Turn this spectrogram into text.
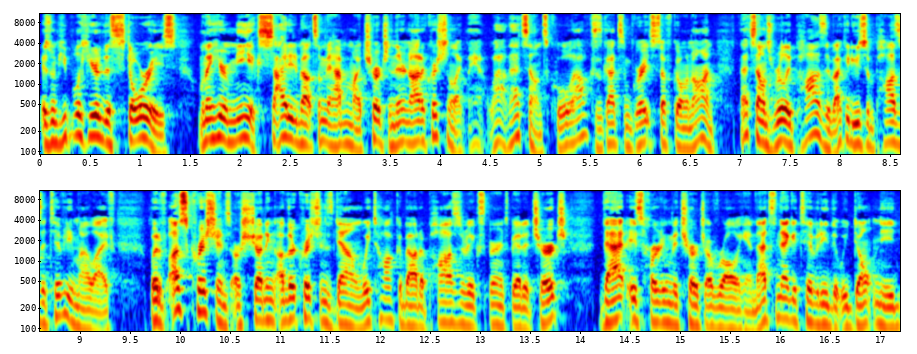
is when people hear the stories when they hear me excited about something that happened in my church and they're not a christian like man wow that sounds cool alex has got some great stuff going on. That sounds really positive. I could use some positivity in my life. But if us christians are shutting other christians down we talk about a positive experience we had at church that is hurting the church overall again. That's negativity that we don't need.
